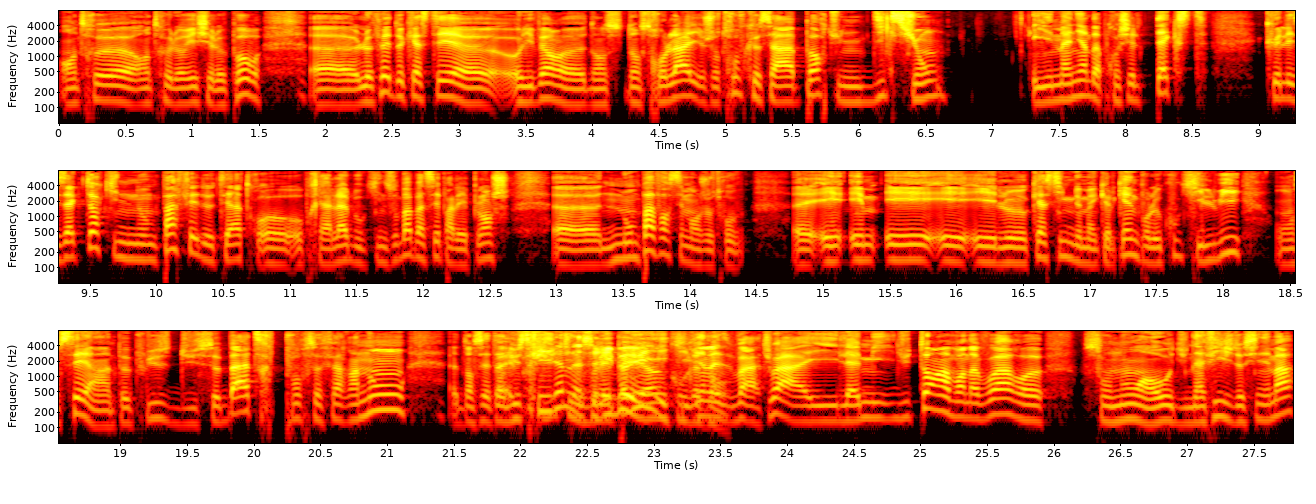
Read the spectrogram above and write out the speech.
entre, entre le riche et le pauvre. Le fait de caster Oliver dans, dans ce rôle-là, je trouve que ça apporte une diction et une manière d'approcher le texte que les acteurs qui n'ont pas fait de théâtre au, au préalable ou qui ne sont pas passés par les planches euh, n'ont pas forcément, je trouve. Euh, Et, et, et, le casting de Michael Caine, pour le coup, qui lui, on sait, a un peu plus dû se battre pour se faire un nom dans cette industrie. qui vient de qui la série B, hein, lui et qui vient la- voilà, tu vois, il a mis du temps avant d'avoir euh, son nom en haut d'une affiche de cinéma.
